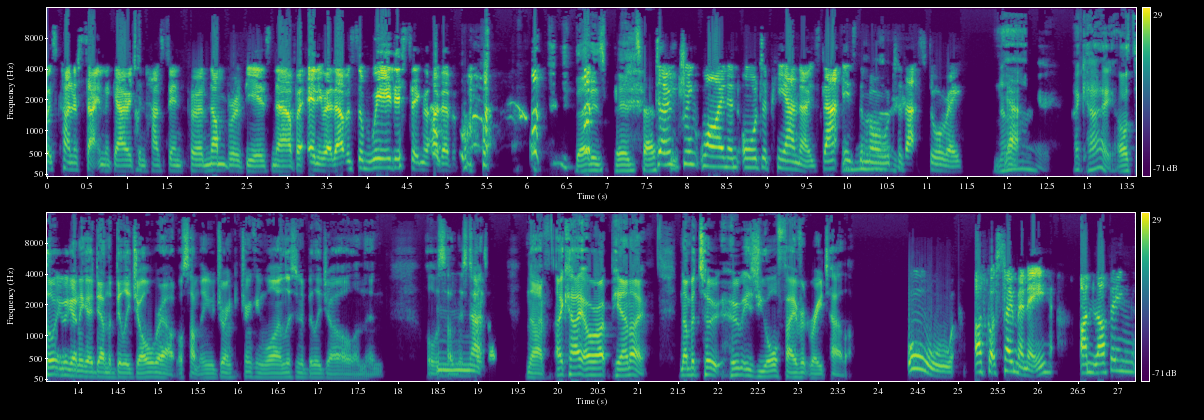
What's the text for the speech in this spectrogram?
it's kind of sat in the garage and has been for a number of years now. But anyway, that was the weirdest thing that I've ever bought. that is fantastic. Don't drink wine and order pianos. That is the moral to that story. No. Yeah. Okay. I thought you were going to go down the Billy Joel route or something. You drink drinking wine, listen to Billy Joel, and then all of a sudden this No. turns up. No. Okay. All right. Piano. Number two. Who is your favorite retailer? Oh, I've got so many. I'm loving,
